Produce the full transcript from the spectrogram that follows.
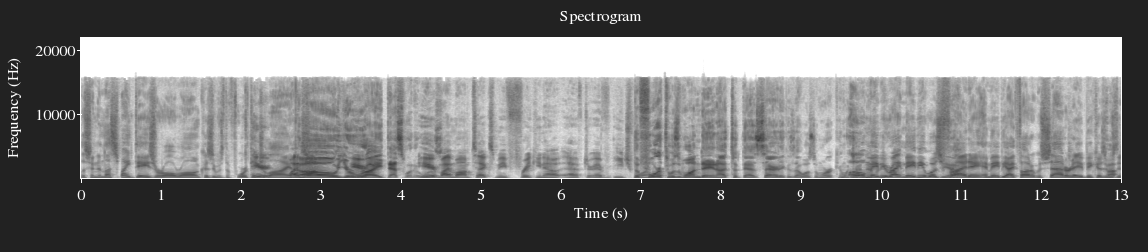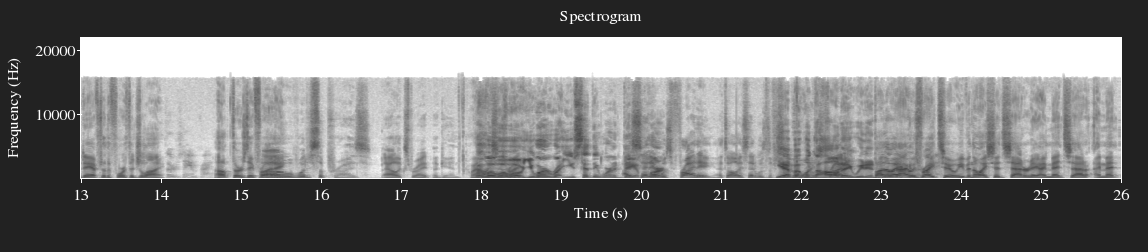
listen, unless my days are all wrong because it was the Fourth of Here, July. my and- mom- oh, you're Here. right. That's what it was. Here, was. my mom texts me freaking out after every, each the one. fourth was one day, and I took that as Saturday because I wasn't working. Which I oh, never maybe do. right. Maybe it was Yeah. Friday, and maybe I thought it was Saturday because it was Uh, the day after the Fourth of July. Thursday and Friday. Oh, Thursday, Friday. Oh, what a surprise! Alex, right again. Whoa, whoa, Alex is whoa, whoa! right. You weren't right. You said they weren't a I day I said apart. it was Friday. That's all I said was the. yeah, second but one with the was holiday, Friday. we didn't. By the way, I was recognize. right too. Even though I said Saturday, I meant Sat. I meant,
